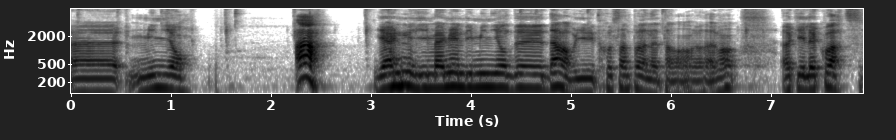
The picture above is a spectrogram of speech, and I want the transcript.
Euh, mignon. Ah Il, m'a mis un des mignons d'arbres. Il est trop sympa, Nathan, hein, vraiment. Ok, le quartz.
